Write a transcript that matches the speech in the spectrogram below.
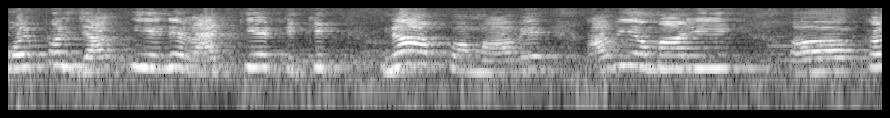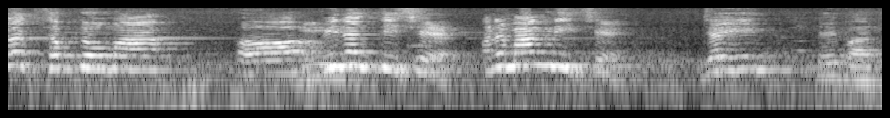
કોઈ પણ જાતની એને રાજકીય ટિકિટ ન આપવામાં આવે. આવી અમારી કડક શબ્દોમાં વિનંતી છે અને માંગણી છે. જય હિન્દ, જય ભારત.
